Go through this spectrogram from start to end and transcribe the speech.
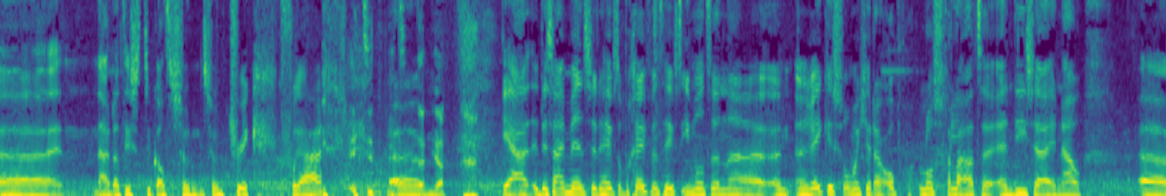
Uh, nou, dat is natuurlijk altijd zo'n zo'n trick-vraag. Ik weet het niet. Um, ja. ja, er zijn mensen, er heeft op een gegeven moment heeft iemand een, uh, een, een rekensommetje daarop losgelaten. En die zei, nou, uh,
